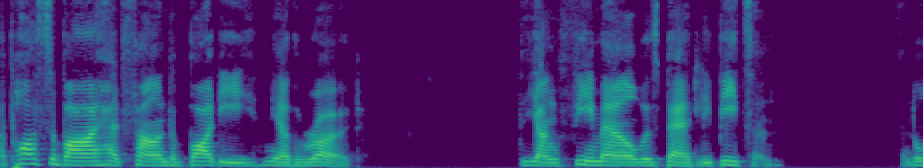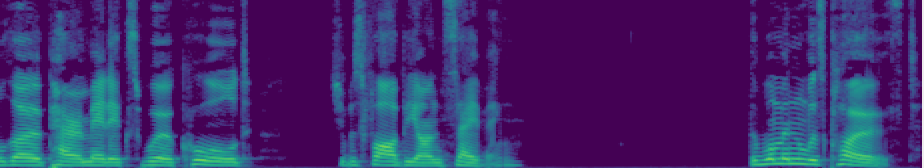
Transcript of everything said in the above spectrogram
A passerby had found a body near the road. The young female was badly beaten, and although paramedics were called, she was far beyond saving. The woman was clothed,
